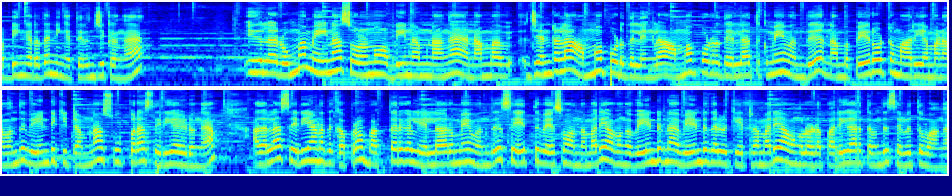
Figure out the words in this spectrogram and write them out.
அப்படிங்கிறத நீங்கள் தெரிஞ்சுக்கங்க. இதில் ரொம்ப மெயினாக சொல்லணும் அப்படின்னம்னாங்க நம்ம ஜென்ரலாக அம்மா போடுறது இல்லைங்களா? அம்மா போடுறது எல்லாத்துக்குமே வந்து நம்ம பேரோட்டு மாரியம்மனை வந்து வேண்டிக்கிட்டோம்னா சூப்பராக சரியாயிடுங்க. அதெல்லாம் சரியானதுக்கப்புறம் பக்தர்கள் எல்லாருமே வந்து சேர்த்து வேஷம் அந்த மாதிரி அவங்க வேண்டுன வேண்டுதலுக்கு ஏற்ற மாதிரி அவங்களோட பரிகாரத்தை வந்து செலுத்துவாங்க.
